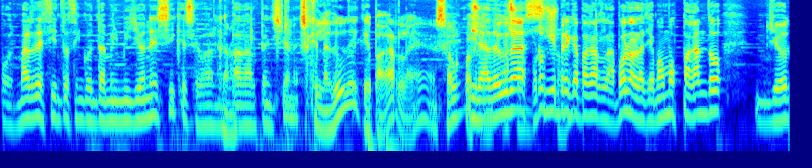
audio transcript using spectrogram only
pues más de 150.000 millones sí que se van a pagar pensiones. Es que la deuda hay que pagarla, ¿eh? es algo Y la deuda siempre hay que pagarla. Bueno, la llevamos pagando, yo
